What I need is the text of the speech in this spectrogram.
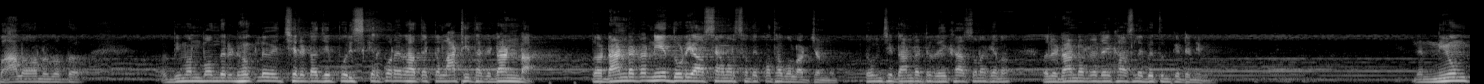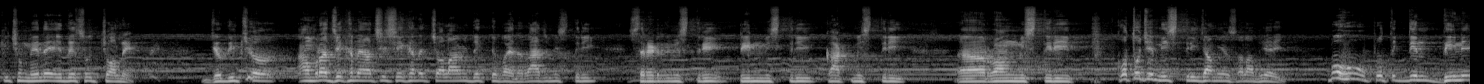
ভালো অনুগত। বিমানবন্দরে ঢুকলে ওই ছেলেটা যে পরিষ্কার করে হাতে একটা লাঠি থাকে, ডান্ডা। তো ডান্ডাটা নিয়ে দৌড়ে আসে আমার সাথে কথা বলার জন্য। তো বলছি, ডান্ডাটা রেখে আসো না কেন? বলে, ডান্ডাটা রেখে আসলে বেতন কেটে নেবে। নিয়ম কিছু মেনে এদেশও চলে। যদি চ- আমরা যেখানে আছি সেখানে চলা আমি দেখতে পাই না। রাজমিস্ত্রি স্যানিটারি মিস্ত্রি, টিন মিস্ত্রি, কাঠ মিস্ত্রি রং মিস্ত্রি, কত যে মিস্ত্রি জামিয়া সালাফিয়াই বহু প্রত্যেকদিন দিনে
